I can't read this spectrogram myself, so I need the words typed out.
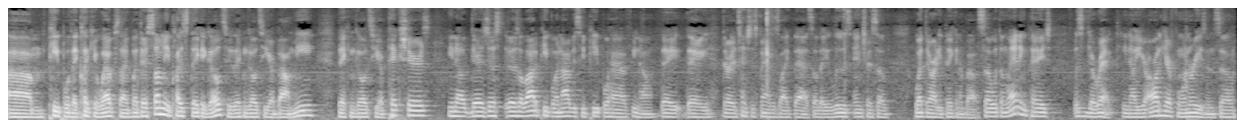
um, people that click your website, but there's so many places they could go to. They can go to your about me, they can go to your pictures. You know, there's just there's a lot of people, and obviously people have you know they they their attention spans is like that, so they lose interest of what they're already thinking about. So with the landing page, it's direct. You know, you're on here for one reason, so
